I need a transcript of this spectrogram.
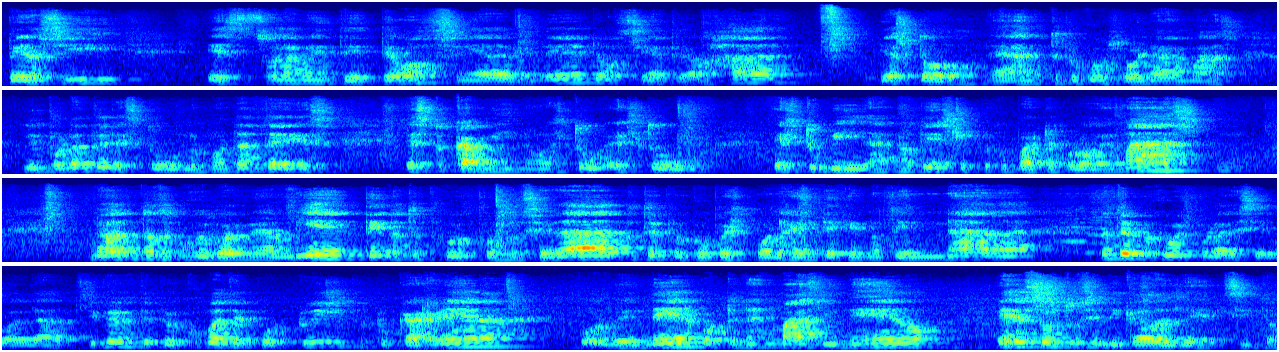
pero sí es solamente te vamos a enseñar a vender, te vamos a enseñar a trabajar, y es todo, ya, no te preocupes por nada más. Lo importante eres tú, lo importante es, es tu camino, es tu, es, tu, es tu vida, no tienes que preocuparte por lo demás, no, no te preocupes por el medio ambiente, no te preocupes por la sociedad, no te preocupes por la gente que no tiene nada, no te preocupes por la desigualdad, simplemente preocúpate por tu, por tu carrera, por vender, por tener más dinero, esos son tus indicadores de éxito.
